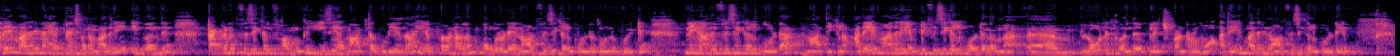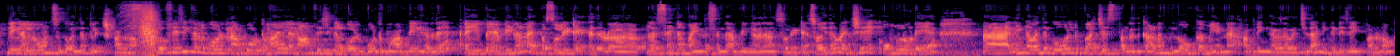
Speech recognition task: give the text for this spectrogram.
அதே மாதிரி நான் ஏற்கனவே சொன்ன மாதிரி இது வந்து டக்குன்னு ஃபிசிக்கல் ஃபார்முக்கு ஈஸியாக மாற்றக்கூடியதான் எப்போ வேணாலும் உங்களுடைய நான் ஃபிசிக்கல் கோல்டை கொண்டு போயிட்டு நீங்கள் வந்து ஃபிசிக்கல் கோல்டாக மாற்றிக்கலாம் அதே மாதிரி எப்படி ஃபிசிக்கல் கோல்டை நம்ம லோனுக்கு வந்து பிளெச் பண்ணுறோமோ அதே மாதிரி நான் ஃபிசிக்கல் கோல்டையும் நீங்கள் லோன்ஸுக்கு வந்து பிளெச் பண்ணலாம். ஸோ ஃபிசிக்கல் கோல்டு நான் போட்டுமா இல்லை நான் ஃபிசிக்கல் கோல்டு போட்டுமா அப்படிங்கிறது இப்போ எப்படின்னா நான் இப்போ சொல்லிட்டேன். இதோட ப்ளஸ் என்ன மைனஸ் என்ன அப்படிங்கிறத நான் சொல்லிட்டேன். ஸோ இதை வச்சு உங்களுடைய நீங்கள் வந்து கோல்டு பர்ச்சேஸ் பண்ணுறதுக்கான நோக்கம் என்ன அப்படிங்கிறத வச்சு தான் நீங்கள் டிசைட் பண்ணணும்.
